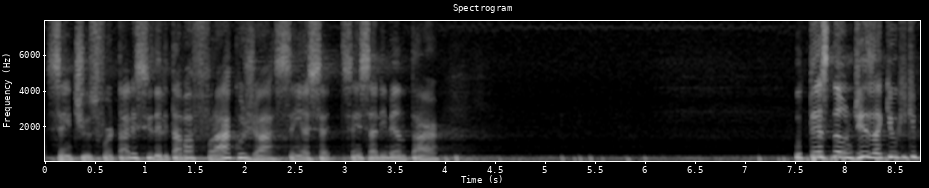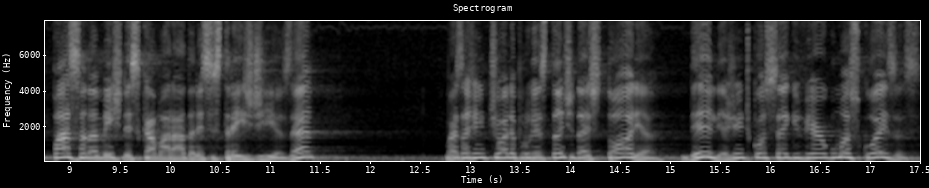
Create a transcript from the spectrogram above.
sentiu-se fortalecido. Ele estava fraco já, sem, sem se alimentar. O texto não diz aqui o que, que passa na mente desse camarada nesses três dias, né? Mas a gente olha para o restante da história dele, a gente consegue ver algumas coisas.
